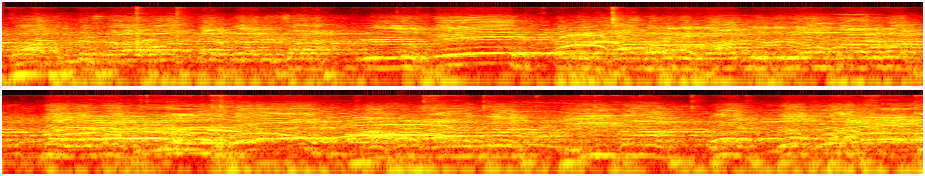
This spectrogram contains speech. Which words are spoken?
Masih terselamatkan dari sana. Luffy bersama dengan bagus dari ke depan melakukan Luffy masih Agun Iman berdekat selesai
